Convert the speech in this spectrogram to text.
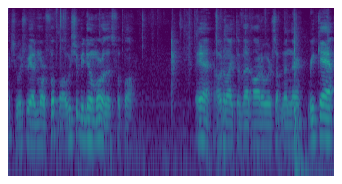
Actually, wish we had more football. We should be doing more of this football. Yeah, I would have liked a vet auto or something in there. Recap.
